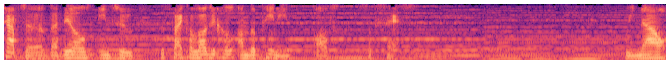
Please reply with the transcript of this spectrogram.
chapter that delves into the psychological underpinning of success. We now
